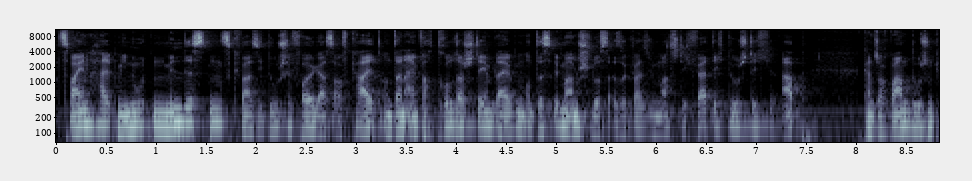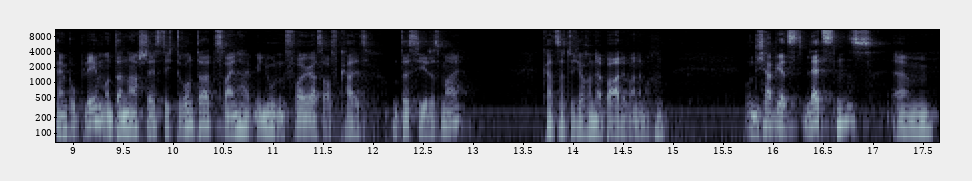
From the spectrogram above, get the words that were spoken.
zweieinhalb Minuten mindestens quasi Dusche Vollgas auf kalt und dann einfach drunter stehen bleiben und das immer am Schluss. Also quasi du machst dich fertig, duschst dich ab, kannst auch warm duschen, kein Problem und danach stellst dich drunter, zweieinhalb Minuten Vollgas auf kalt. Und das jedes Mal. Kannst natürlich auch in der Badewanne machen. Und ich habe jetzt letztens, ähm,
